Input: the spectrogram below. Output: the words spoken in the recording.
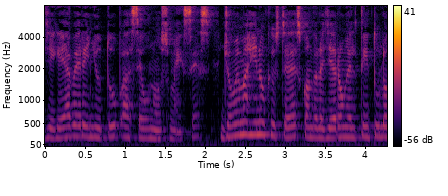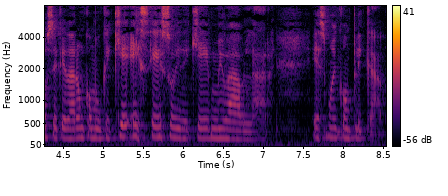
llegué a ver en YouTube hace unos meses. Yo me imagino que ustedes cuando leyeron el título se quedaron como que ¿qué es eso y de qué me va a hablar? Es muy complicado.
